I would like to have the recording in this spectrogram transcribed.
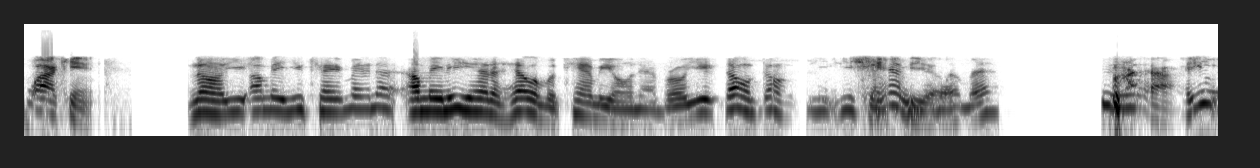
Why I can't? No, you, I mean you can't, man. That, I mean he had a hell of a cameo in that, bro. You don't don't you, you Cameo? that, man. Yeah, he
